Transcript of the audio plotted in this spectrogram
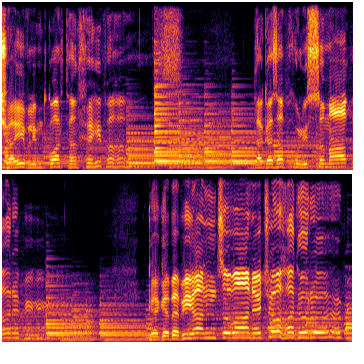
ჩაივლი მტკვართან ხეივა და გაზაფხულის მაყრები გეგებები ან წვანე ჯადრები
